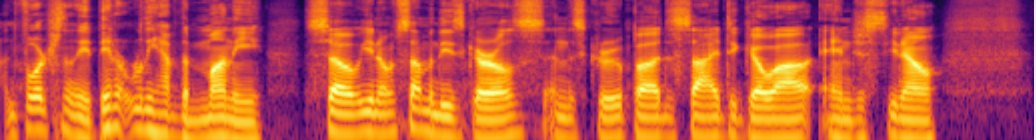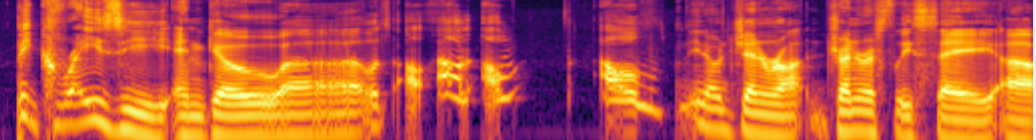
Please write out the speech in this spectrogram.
unfortunately, they don't really have the money. So you know, some of these girls in this group uh, decide to go out and just you know be crazy and go. Uh, let's. I'll. I'll, I'll I'll you know genera- generously say uh,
